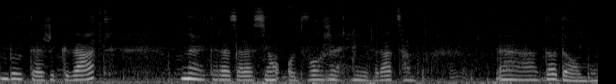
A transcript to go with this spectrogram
Był też grad. No i teraz zaraz ją odwożę i wracam e, do domu.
